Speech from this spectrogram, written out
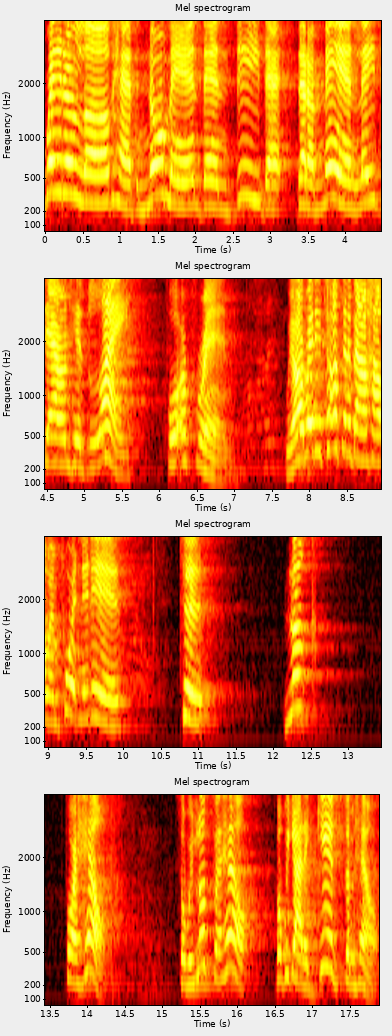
Greater love hath no man than thee that, that a man lay down his life for a friend. We're already talking about how important it is to look for help. So we look for help, but we got to give some help.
